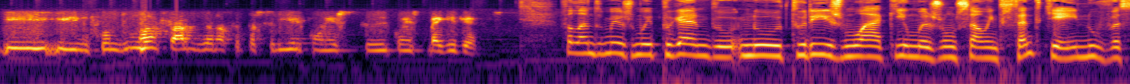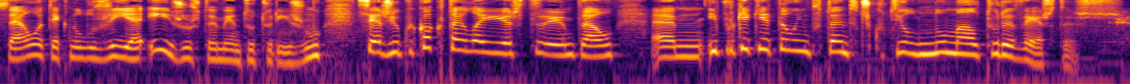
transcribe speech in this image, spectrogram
e, e, no fundo, lançarmos a nossa parceria com este, com este mega evento. Falando mesmo e pegando no turismo, há aqui uma junção interessante que é a inovação, a tecnologia e justamente o turismo. Sérgio, que cocktail é este então um, e porquê é que é tão importante discuti-lo numa altura destas?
